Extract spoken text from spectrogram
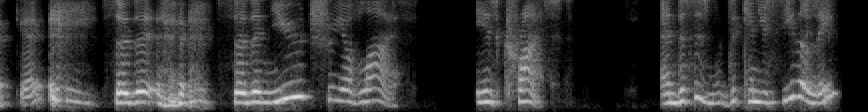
okay. So the so the new tree of life is Christ. And this is can you see the link?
